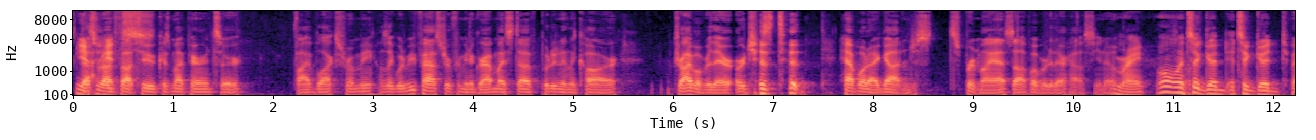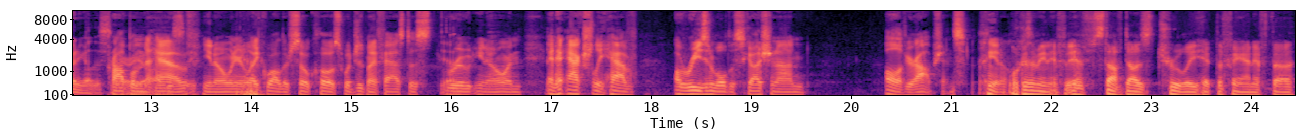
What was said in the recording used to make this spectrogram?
Yeah, That's what I thought too, because my parents are five blocks from me. I was like, would it be faster for me to grab my stuff, put it in the car, drive over there, or just to have what I got and just sprint my ass off over to their house? You know, Right. Well, it's a good. It's a good depending on the problem to have. obviously. You know, when you're like, well, they're so close. Which is my fastest route? You know, and and actually have a reasonable discussion on all of your options. You know. Well, because I mean, if if stuff does truly hit the fan, if the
